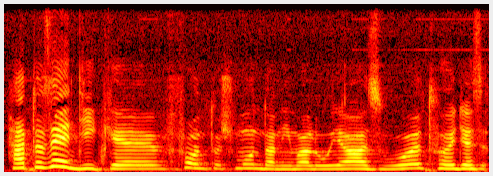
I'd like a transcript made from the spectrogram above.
hát az egyik fontos mondani valója az volt, hogy az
